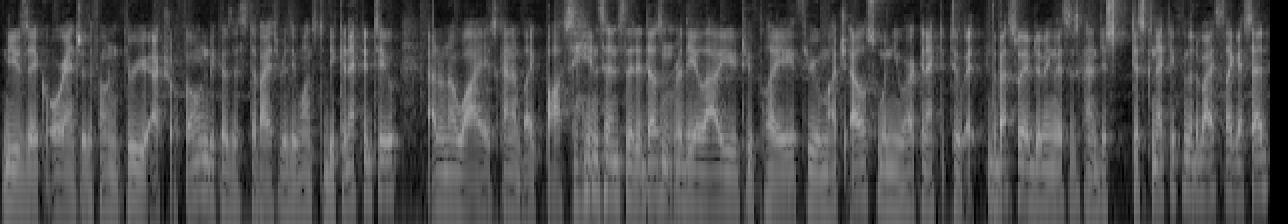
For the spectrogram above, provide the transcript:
music or answer the phone through your actual phone because this device really wants to be connected to. I don't know why it's kind of like bossy in the sense that it doesn't really allow you to play through much else when you are connected to it. The best way of doing this is kind of just disconnecting from the device, like I said,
